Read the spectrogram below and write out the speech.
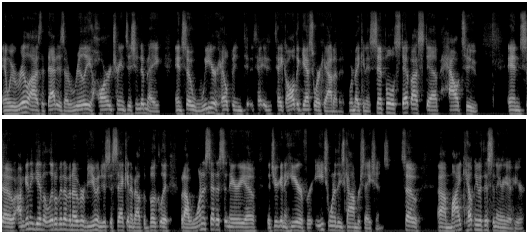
And we realize that that is a really hard transition to make. And so we are helping to t- take all the guesswork out of it. We're making it simple step by step how to. And so I'm going to give a little bit of an overview in just a second about the booklet, but I want to set a scenario that you're going to hear for each one of these conversations. So, um, Mike, help me with this scenario here.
